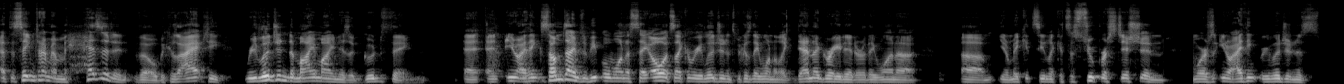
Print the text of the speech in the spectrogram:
at the same time, I'm hesitant though because I actually religion to my mind is a good thing, and, and you know I think sometimes when people want to say, "Oh, it's like a religion," it's because they want to like denigrate it or they want to um, you know make it seem like it's a superstition. Whereas you know I think religion is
